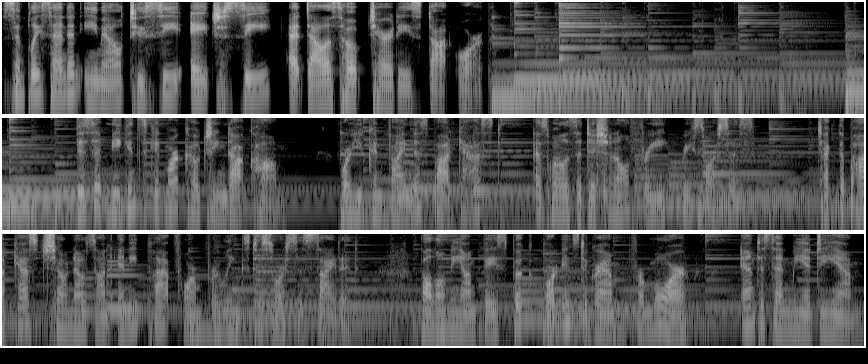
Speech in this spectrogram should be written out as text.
Simply send an email to chc at dallashopecharities.org. Visit meganskidmorecoaching.com where you can find this podcast as well as additional free resources. Check the podcast show notes on any platform for links to sources cited. Follow me on Facebook or Instagram for more and to send me a DM.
